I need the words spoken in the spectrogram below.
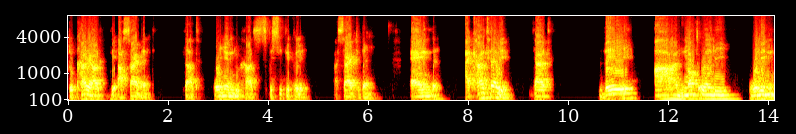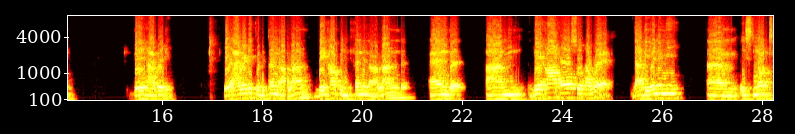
to carry out the assignment that Onyendu has specifically assigned to them. And I can tell you that they are not only willing, they are ready. They are ready to defend our land. They have been defending our land. And um, they are also aware that the enemy um, is not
